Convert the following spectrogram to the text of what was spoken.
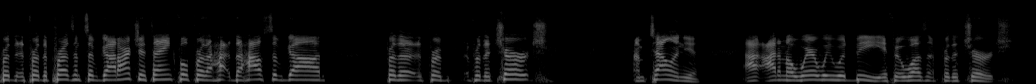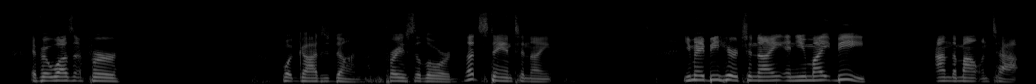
for the for the presence of God? Aren't you thankful for the the house of God, for the for for the church? I'm telling you, I, I don't know where we would be if it wasn't for the church, if it wasn't for what God's done. Praise the Lord. Let's stand tonight. You may be here tonight and you might be on the mountaintop.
